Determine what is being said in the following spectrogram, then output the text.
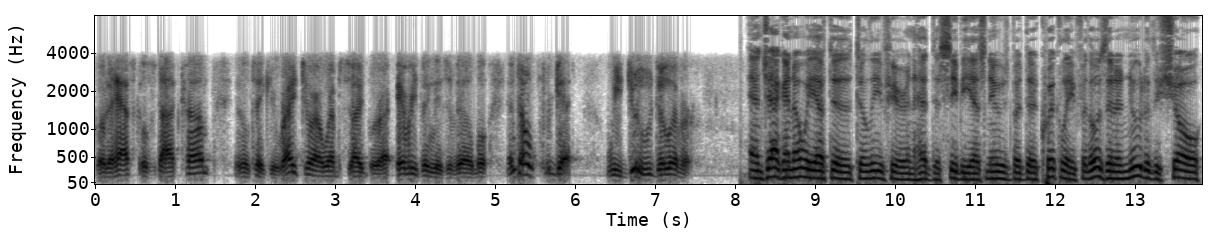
go to Haskells.com. It'll take you right to our website where everything is available. And don't forget, we do deliver. And Jack, I know we have to, to leave here and head to CBS News, but uh, quickly, for those that are new to the show,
